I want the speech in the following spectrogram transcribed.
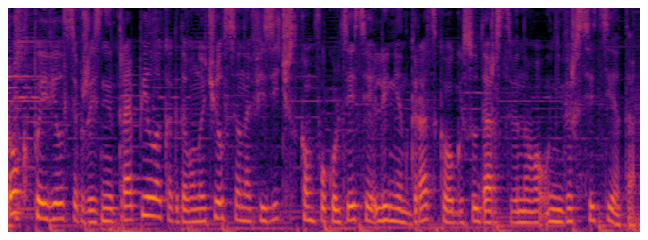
Рок появился в жизни Тропила, когда он учился на физическом факультете Ленинградского государственного университета.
